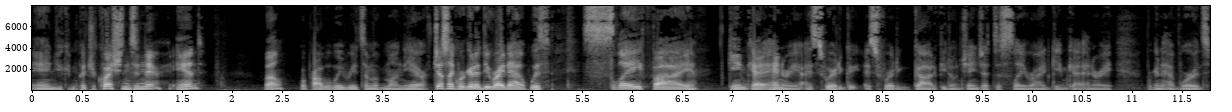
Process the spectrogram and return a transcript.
and you can put your questions in there, and, well, we'll probably read some of them on the air. Just like we're going to do right now with Slay Fi Gamecat Henry. I swear to I swear to God, if you don't change that to Sleigh Ride Gamecat Henry, we're gonna have words.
